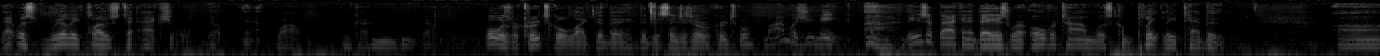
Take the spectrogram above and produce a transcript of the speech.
That was really close to actual. Yep. Yeah. Wow. Okay. Mhm. Yeah. What was recruit school like? Did they did you send you to a recruit school? Mine was unique. These are back in the days where overtime was completely taboo. Uh,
